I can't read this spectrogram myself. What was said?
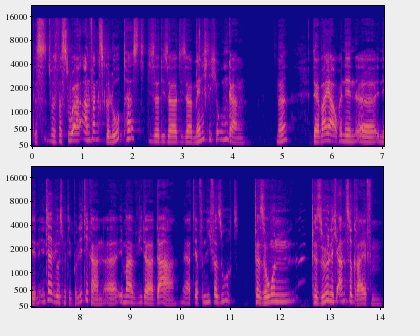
das, was, was du anfangs gelobt hast, dieser, dieser, dieser menschliche Umgang, ne? Der war ja auch in den, äh, in den Interviews mit den Politikern äh, immer wieder da. Er hat ja nie versucht, Personen persönlich anzugreifen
